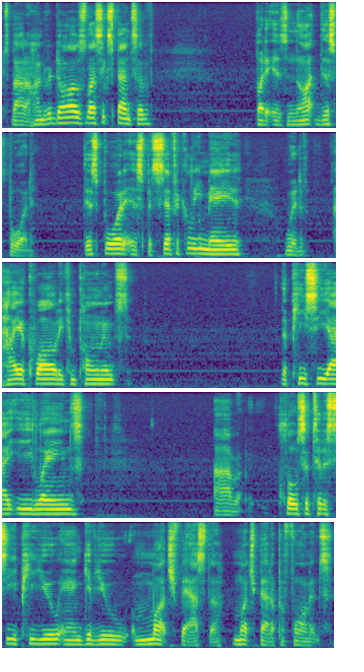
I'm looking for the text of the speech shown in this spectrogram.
It's about $100 less expensive, but it is not this board. This board is specifically made with higher quality components. The PCIe lanes are closer to the CPU and give you much faster, much better performance.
